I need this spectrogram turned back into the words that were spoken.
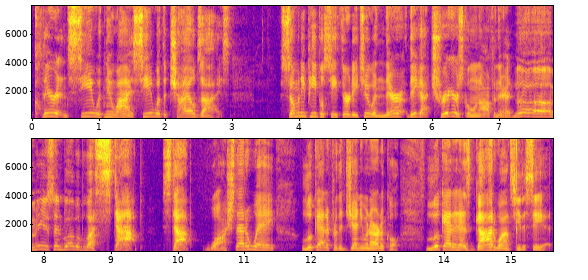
Clear it and see it with new eyes. See it with a child's eyes. So many people see 32 and they're they got triggers going off in their head. No, Mason, blah blah blah. Stop. Stop. Wash that away. Look at it for the genuine article. Look at it as God wants you to see it.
